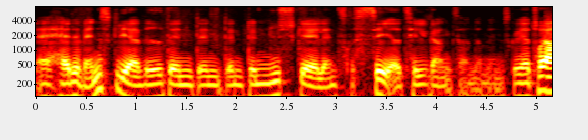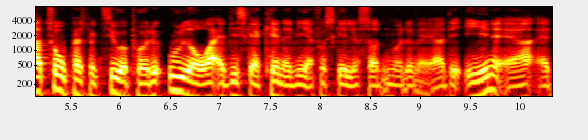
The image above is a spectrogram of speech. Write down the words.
at have det vanskeligere ved den, den, den, den nysgerrige eller interesserede tilgang til andre mennesker. Jeg tror, jeg har to perspektiver på det, udover at vi skal erkende, at vi er forskellige, og sådan må det være. Det ene er, at,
